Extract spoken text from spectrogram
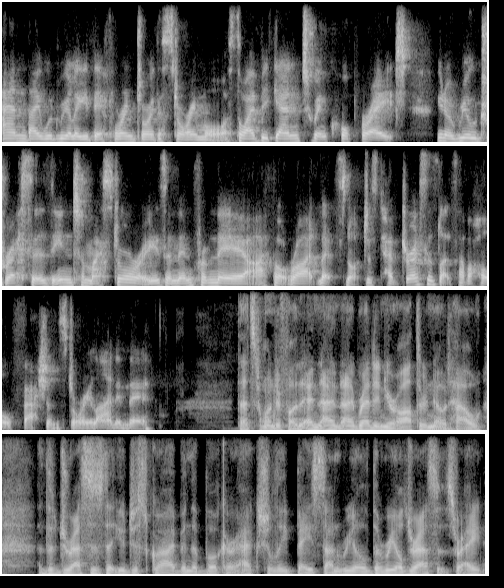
and they would really therefore enjoy the story more. So I began to incorporate, you know, real dresses into my stories. And then from there, I thought, right, let's not just have dresses, let's have a whole fashion storyline in there. That's wonderful. And, and I read in your author note how the dresses that you describe in the book are actually based on real the real dresses, right?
